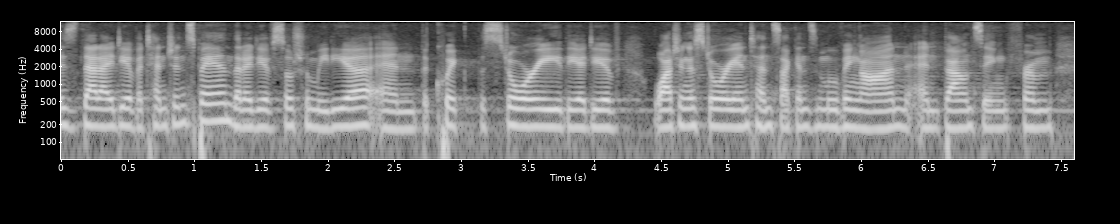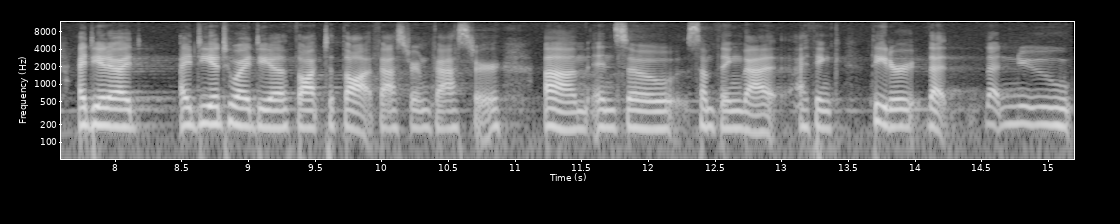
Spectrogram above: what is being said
is that idea of attention span, that idea of social media and the quick, the story, the idea of watching a story in 10 seconds, moving on and bouncing from idea to idea, to idea thought to thought, faster and faster. Um, and so something that I think theater, that that new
